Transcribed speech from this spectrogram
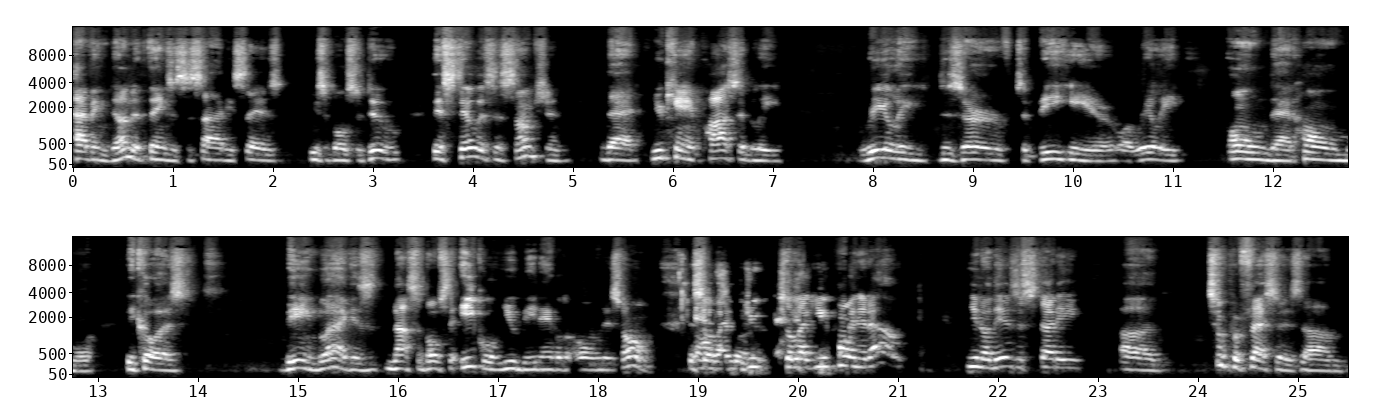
having done the things that society says you're supposed to do. There's still this assumption that you can't possibly really deserve to be here or really own that home or because being black is not supposed to equal you being able to own this home. so like you so like you pointed out, you know, there's a study uh, two professors, um,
